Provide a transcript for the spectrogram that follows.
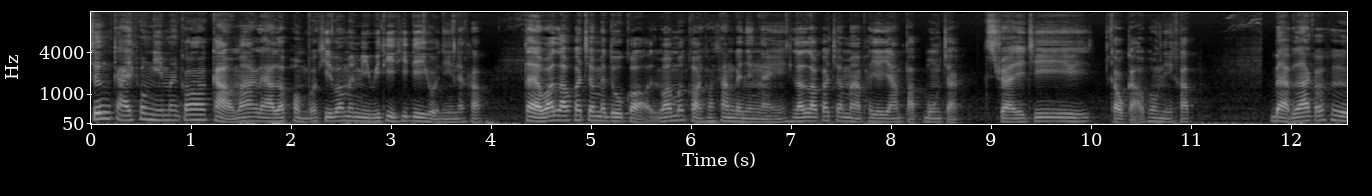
ซึ่งไกด์พวกนี้มันก็เก่ามากแล้ว แล้วผมก็คิดว่ามันมีวิธีที่ดีกว่านี้นะครับ แต่ว่าเราก็จะมาดูก่อนว่าเมื่อก่อนเขาทำกันยังไง แล้วเราก็จะมาพยายามปรับปรุงจาก strategy เก่าๆ พวกนี้ครับ แบบแรกก็คือ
